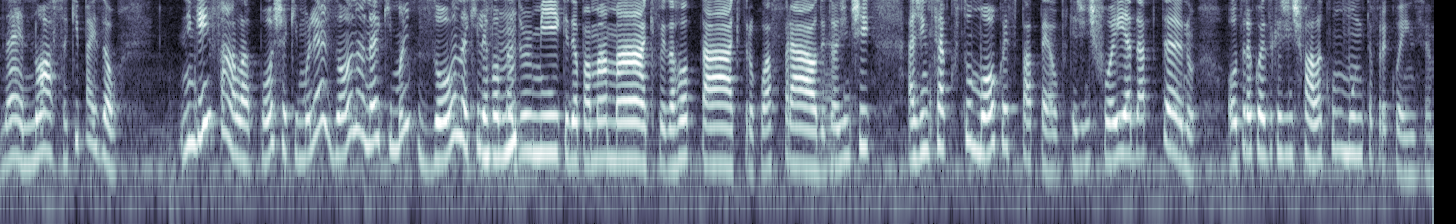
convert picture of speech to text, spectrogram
né? Nossa, que paizão. Ninguém fala, poxa, que mulherzona, né? Que mãezona que levou uhum. para dormir, que deu para mamar, que fez arrotar, que trocou a fralda. Então a gente a gente se acostumou com esse papel, porque a gente foi adaptando. Outra coisa que a gente fala com muita frequência.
